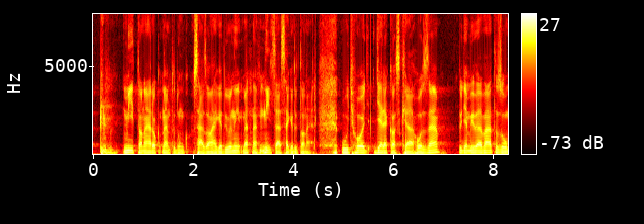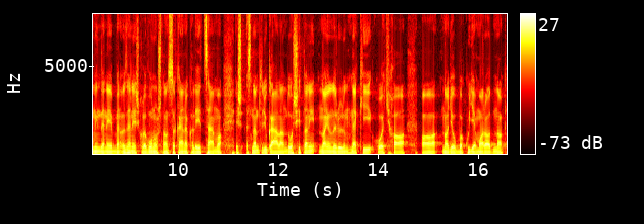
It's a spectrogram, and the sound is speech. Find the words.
mi tanárok nem tudunk százal hegedülni, mert nem, nincs száz hegedű tanár. Úgyhogy gyerek az kell hozzá, Ugye mivel változó minden évben a zeneiskola vonós tanszakának a létszáma, és ezt nem tudjuk állandósítani, nagyon örülünk neki, hogyha a nagyobbak ugye maradnak,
